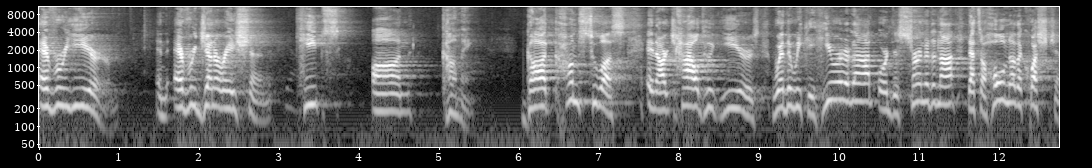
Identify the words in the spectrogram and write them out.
every year, in every generation, yeah. keeps on coming. God comes to us in our childhood years. Whether we can hear it or not, or discern it or not, that's a whole nother question.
